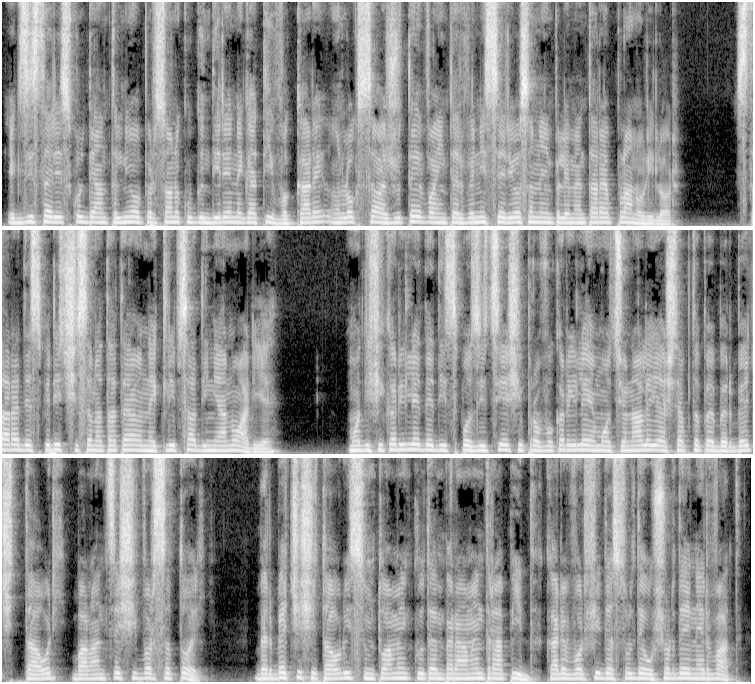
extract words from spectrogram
Există riscul de a întâlni o persoană cu gândire negativă care, în loc să ajute, va interveni serios în implementarea planurilor. Starea de spirit și sănătatea în eclipsa din ianuarie. Modificările de dispoziție și provocările emoționale îi așteaptă pe berbeci, tauri, balanțe și vărsători. Berbecii și taurii sunt oameni cu temperament rapid, care vor fi destul de ușor de enervat –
